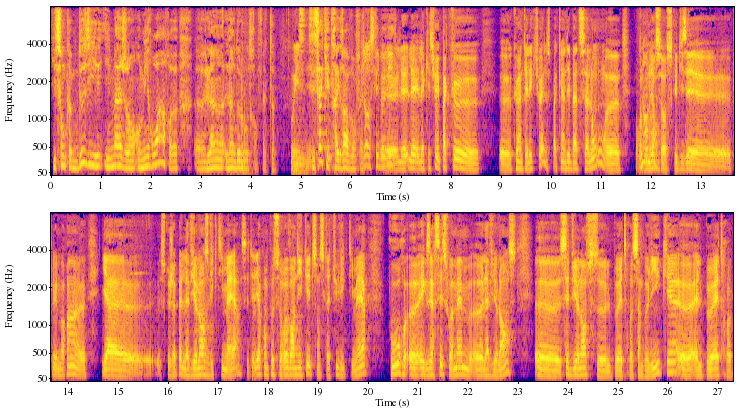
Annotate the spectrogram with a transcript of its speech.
qui sont comme deux images en, miroir euh, l'un de l'autre, en fait. Oui. C'est ça qui est très grave, en fait. Jean euh, la, question n'est pas que, euh, que intellectuelle, c'est pas qu'un débat de salon. Euh, pour rebondir sur ce que disait euh, Chloé Morin, il y a ce que j'appelle la violence victimaire, c'est-à-dire qu'on peut se revendiquer de son statut victimaire pour exercer soi-même la violence. cette violence, elle peut être symbolique, elle peut être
